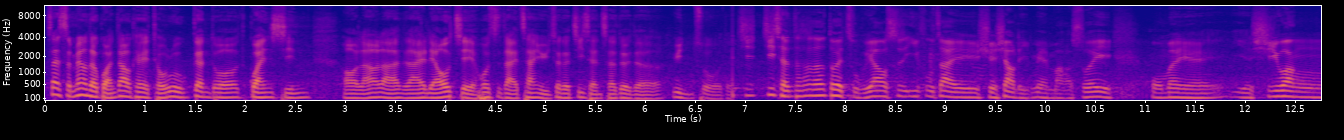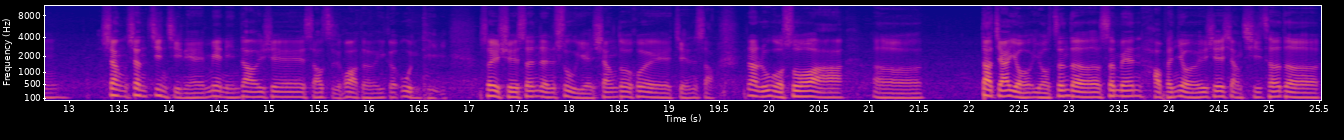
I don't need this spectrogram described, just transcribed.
在什么样的管道可以投入更多关心哦，然后来来了解或是来参与这个基层车队的运作的。基基层车队主要是依附在学校里面嘛，所以我们也也希望像像近几年面临到一些少子化的一个问题，所以学生人数也相对会减少。那如果说啊，呃，大家有有真的身边好朋友有一些想骑车的。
